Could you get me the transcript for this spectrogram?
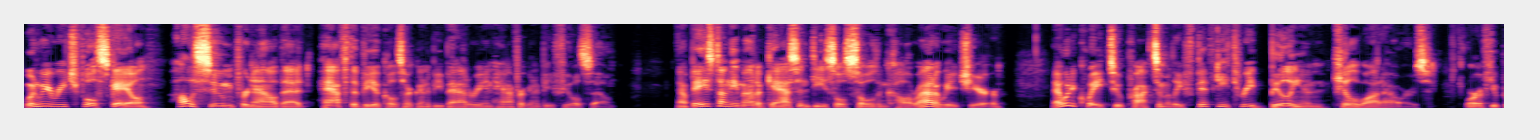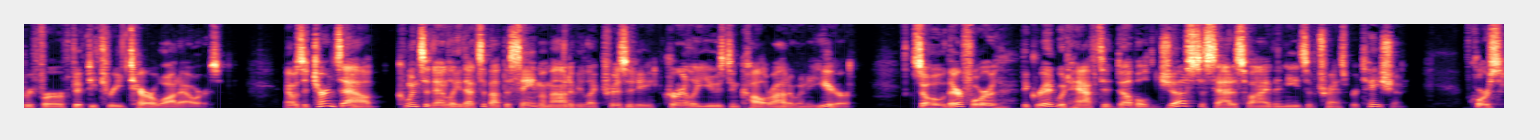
When we reach full scale, I'll assume for now that half the vehicles are going to be battery and half are going to be fuel cell. Now, based on the amount of gas and diesel sold in Colorado each year, that would equate to approximately 53 billion kilowatt hours, or if you prefer, 53 terawatt hours. Now, as it turns out, coincidentally, that's about the same amount of electricity currently used in Colorado in a year. So, therefore, the grid would have to double just to satisfy the needs of transportation. Of course,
